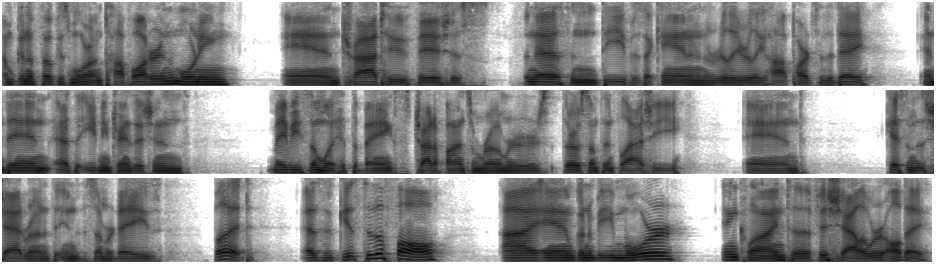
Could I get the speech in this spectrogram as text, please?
I'm going to focus more on top water in the morning and try to fish as finesse and deep as I can in the really, really hot parts of the day. And then as the evening transitions, maybe somewhat hit the banks, try to find some roamers, throw something flashy, and catch some of the shad run at the end of the summer days. But as it gets to the fall, I am going to be more inclined to fish shallower all day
